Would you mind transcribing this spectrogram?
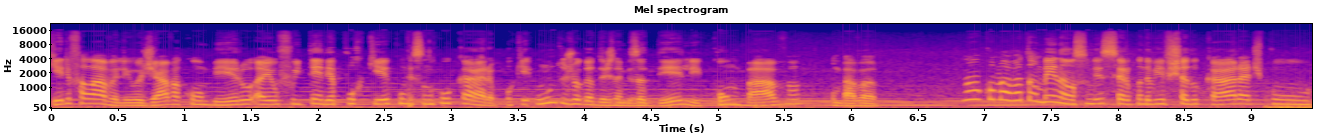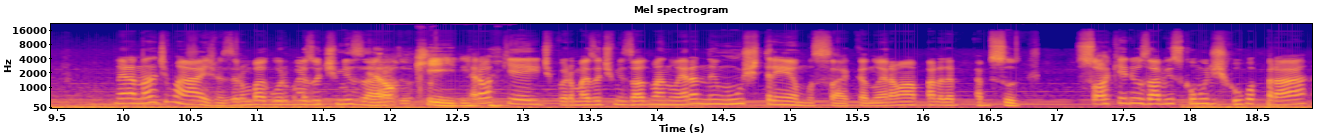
Que ele falava, ele odiava combeiro, aí eu fui entender por que conversando com o cara. Porque um dos jogadores da mesa dele combava. Combava. Não combava tão bem, não. Se me disseram, quando eu vi a ficha do cara, tipo. Não era nada demais, mas era um bagulho mais otimizado. Era ok, né? Era ok, tipo, era mais otimizado, mas não era nenhum extremo, saca? Não era uma parada absurda. Só que ele usava isso como desculpa para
